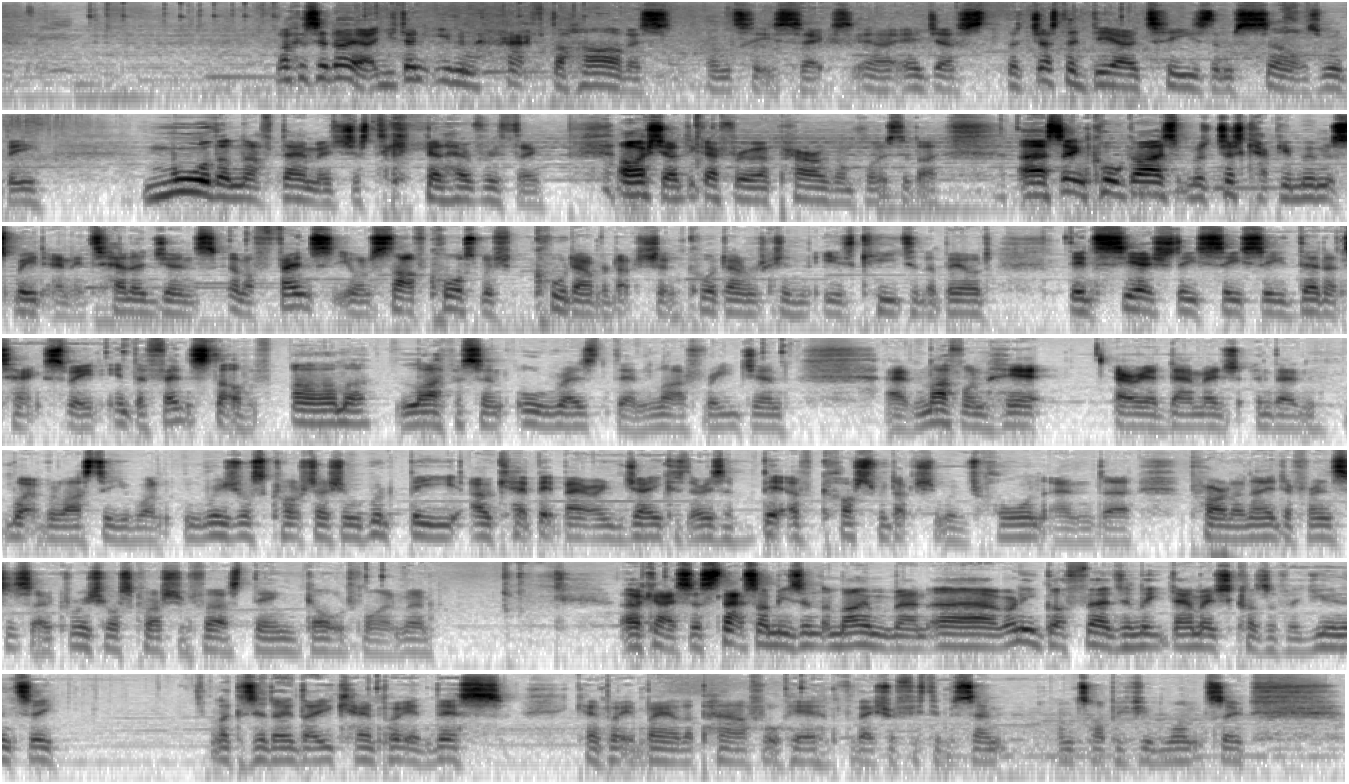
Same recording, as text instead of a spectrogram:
Like I said earlier, you don't even have to harvest on T6. You know, it just the, just the DOTs themselves would be more than enough damage just to kill everything. Oh, actually, I did go through a Paragon points, I? Uh, second call, guys, was just cap your movement speed and intelligence. An offense, you want to start, of course, with cooldown reduction. Cooldown reduction is key to the build. Then CHD, CC, then attack speed. In defense, start with armor, life percent, all res, then life regen, and life on hit, area damage, and then whatever last you want. Resource reduction would be okay, a bit better in J because there is a bit of cost reduction with Horn and uh, for instance. So resource reduction first, then Gold Find, man. Okay, so stats I'm using at the moment, man. Uh, I've only got 13 elite damage because of a Unity. Like I said, though, you can put in this. Can put in Bane of the Powerful here for the extra 50% on top if you want to.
